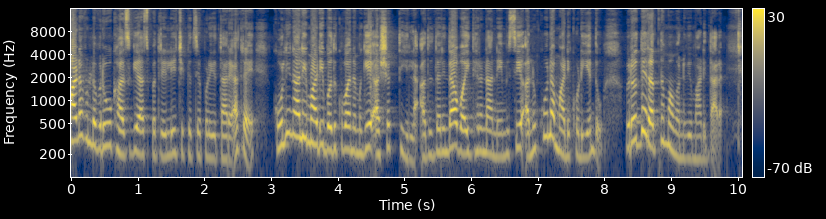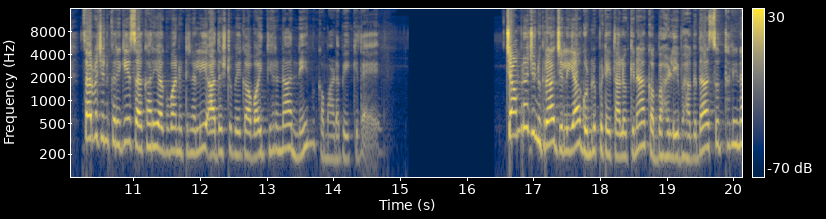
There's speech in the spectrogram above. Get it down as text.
ಹಣವುಳ್ಳವರು ಖಾಸಗಿ ಆಸ್ಪತ್ರೆಯಲ್ಲಿ ಚಿಕಿತ್ಸೆ ಪಡೆಯುತ್ತಾರೆ. ಆದರೆ ಕೂಲಿನಾಲಿ ಮಾಡಿ ಬದುಕುವ ನಮಗೆ ಅಶಕ್ತಿ ಇಲ್ಲ. ಆದುದರಿಂದ ವೈದ್ಯರನ್ನ ನೇಮಿಸಿ ಅನುಕೂಲ ಮಾಡಿಕೊಡಿ ಎಂದು ವೃದ್ಧೆ ರತ್ನಮ್ಮ ಮನವಿ ಮಾಡಿದ್ದಾರೆ. ಸಾರ್ವಜನಿಕರಿಗೆ ಸಹಕಾರಿಯಾಗುವ ನಿಟ್ಟಿನಲ್ಲಿ ಆದಷ್ಟು ಬೇಗ ವೈದ್ಯರನ್ನ ನೇಮಕ ಮಾಡಬೇಕಿದೆ. ಚಾಮರಾಜನಗರ ಜಿಲ್ಲೆಯ ಗುಂಡ್ಲುಪೇಟೆ ತಾಲೂಕಿನ ಕಬ್ಬಹಳ್ಳಿ ಭಾಗದ ಸುತ್ತಲಿನ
